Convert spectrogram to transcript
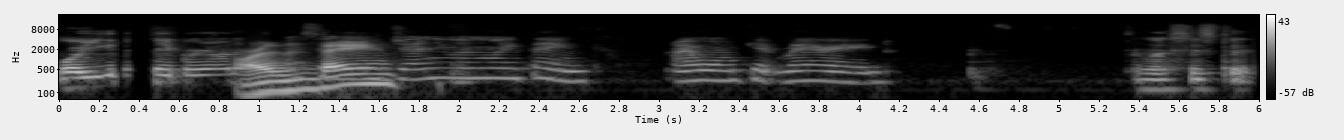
What are you gonna say, Brianna? Are I they? you genuinely think I won't get married. Unless it's the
